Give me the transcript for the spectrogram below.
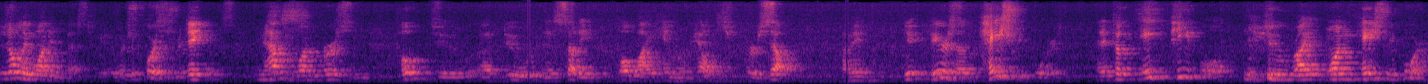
is only one investigator, which of course is ridiculous. I mean, how can one person hope to uh, do this study all by him or herself? I mean, here's a case report, and it took eight people to write one case report.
